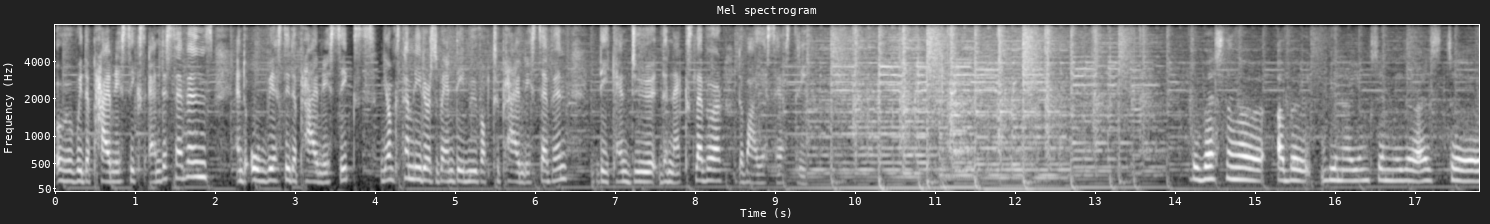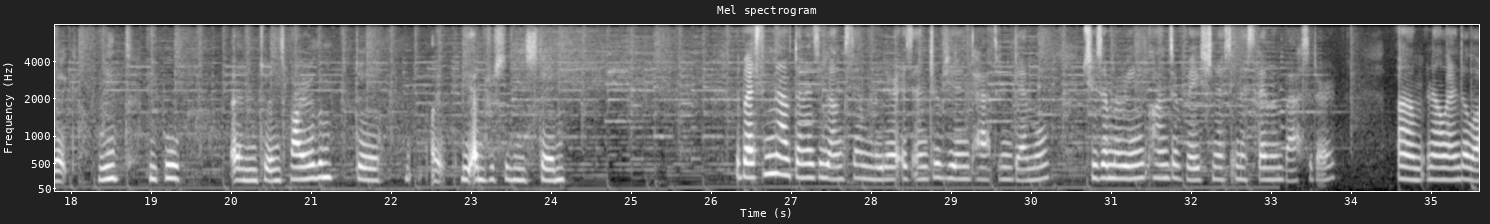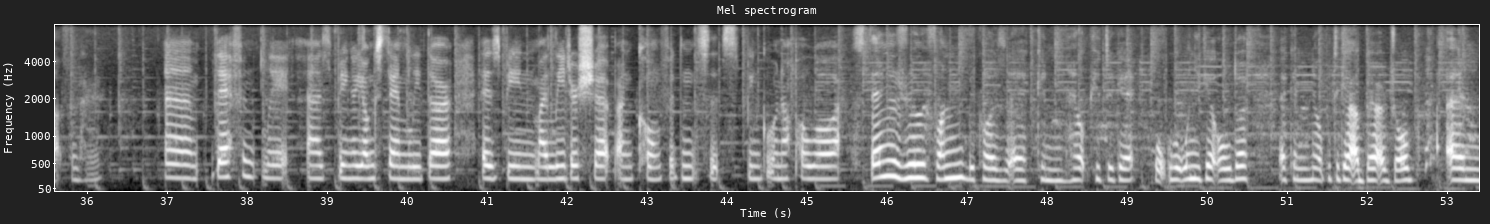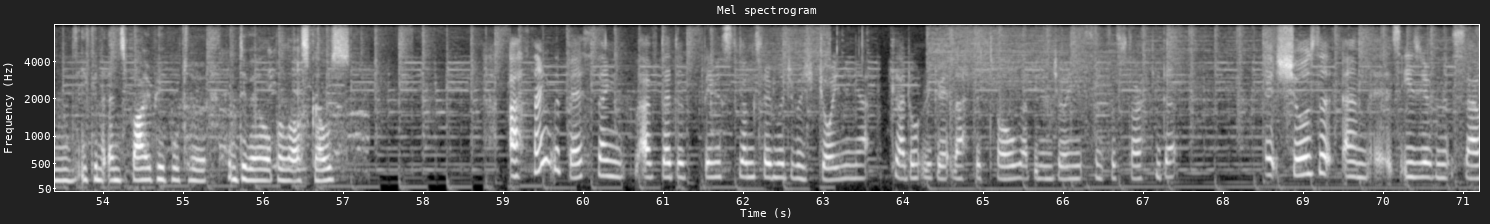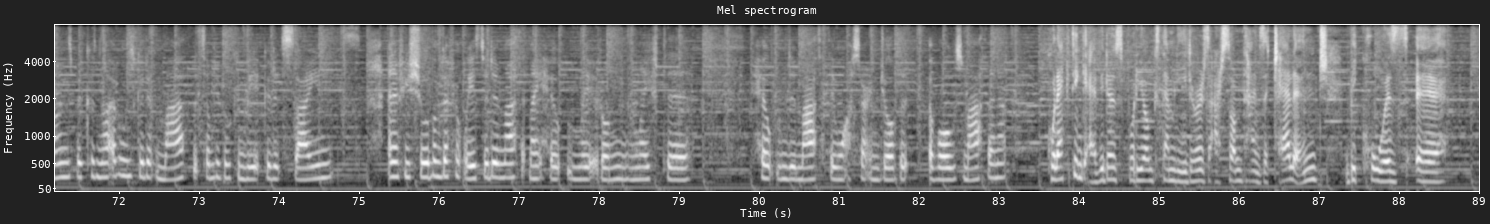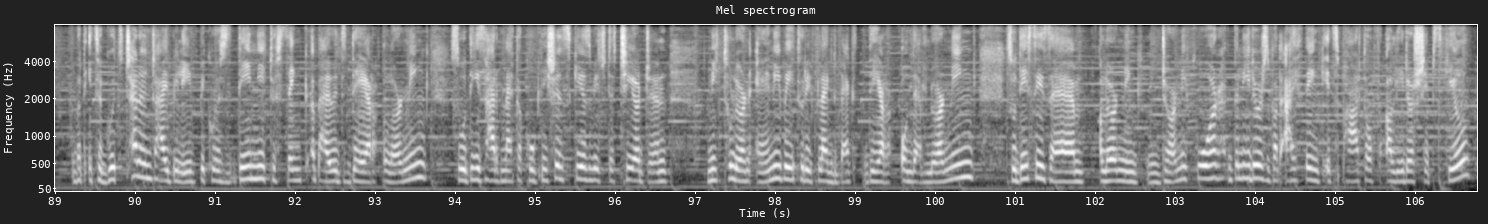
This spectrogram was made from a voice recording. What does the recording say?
uh, with the primary 6 and the 7s and obviously the primary 6 young STEM leaders when they move up to primary 7 they can do the next level the YSL 3. The best thing about being a young STEM leader is to like lead people and to inspire them to like be interested in STEM. The best thing that I've done as a young STEM leader is interviewing Catherine Gemmell. She's a marine conservationist and a STEM ambassador, um, and I learned a lot from her. Definitely as being a young STEM leader has been my leadership and confidence it's been going up a lot. STEM is really fun because it can help you to get, when you get older, it can help you to get a better job and you can inspire people to develop a lot of skills. I think the best thing that I've did of being a young STEM leader was joining it I don't regret that at all. I've been enjoying it since I started it. It shows that um, it's easier than it sounds because not everyone's good at math but some people can be good at science and if you show them different ways to do math it might help them later on in life to help them do math if they want a certain job that involves math in it. Collecting evidence for young STEM leaders are sometimes a challenge because uh, but it's a good challenge, I believe, because they need to think about their learning. So these are metacognition skills which the children need to learn anyway to reflect back their, on their learning. So this is um, a learning journey for the leaders, but I think it's part of a leadership skill.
